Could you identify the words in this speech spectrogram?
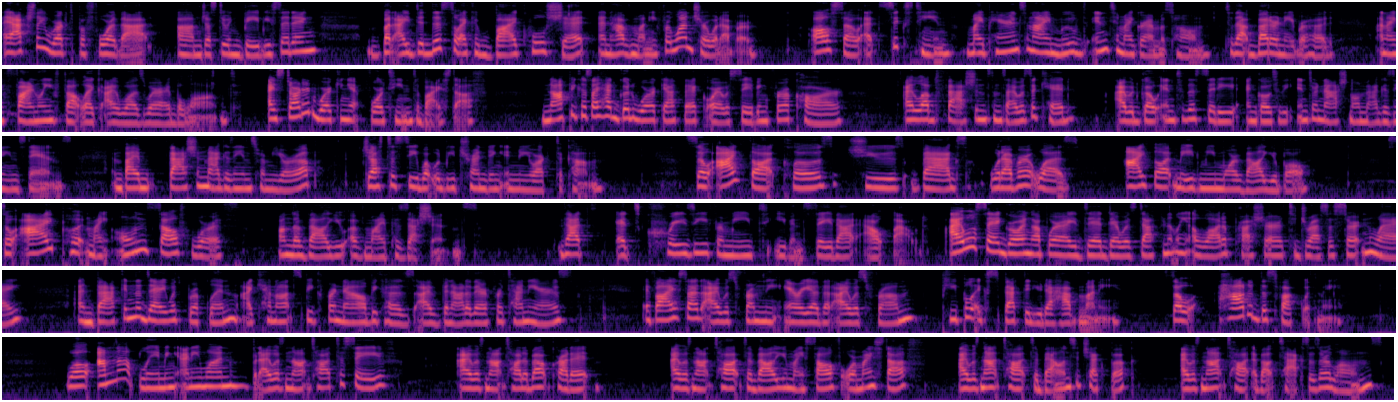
I actually worked before that, um, just doing babysitting, but I did this so I could buy cool shit and have money for lunch or whatever. Also, at 16, my parents and I moved into my grandma's home to that better neighborhood, and I finally felt like I was where I belonged. I started working at 14 to buy stuff, not because I had good work ethic or I was saving for a car. I loved fashion since I was a kid, I would go into the city and go to the international magazine stands and buy fashion magazines from Europe just to see what would be trending in New York to come. So I thought clothes, shoes, bags, whatever it was, I thought made me more valuable. So I put my own self worth on the value of my possessions. That's it's crazy for me to even say that out loud. I will say, growing up where I did, there was definitely a lot of pressure to dress a certain way. And back in the day with Brooklyn, I cannot speak for now because I've been out of there for 10 years. If I said I was from the area that I was from, people expected you to have money. So, how did this fuck with me? Well, I'm not blaming anyone, but I was not taught to save. I was not taught about credit. I was not taught to value myself or my stuff. I was not taught to balance a checkbook. I was not taught about taxes or loans.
